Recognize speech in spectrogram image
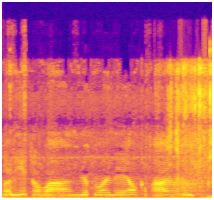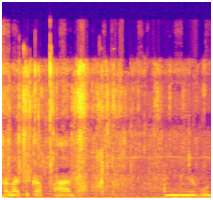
ตอนนี้ก็ว่าเรียบร้อยแล้วกับอ้านทุกคนกำลังจะกลับบ้าน นี่ทุกคน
